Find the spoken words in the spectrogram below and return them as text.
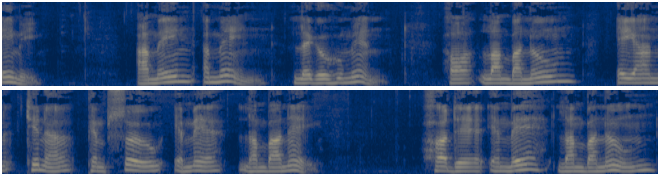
emi. Amen, amen, lego humen, ha lambanon ean tina pempso eme lambane. Ha de eme lambanon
